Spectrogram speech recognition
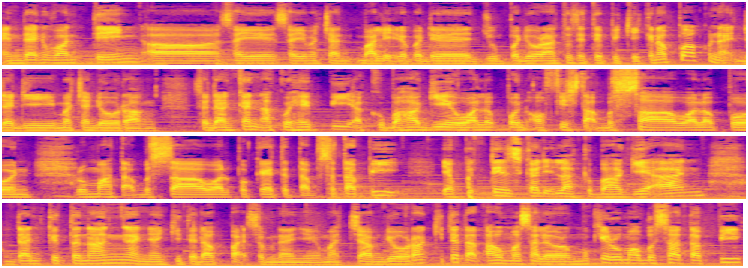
And then one thing uh, saya saya macam balik daripada jumpa dia orang tu saya terfikir kenapa aku nak jadi macam dia orang sedangkan aku happy aku bahagia walaupun office tak besar walaupun rumah tak besar walaupun kereta tak besar. Tapi yang penting sekali lah kebahagiaan dan ketenangan yang kita dapat sebenarnya. Macam dia orang kita tak tahu masalah orang. Mungkin rumah besar tapi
